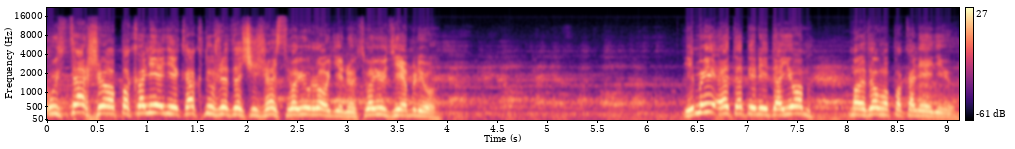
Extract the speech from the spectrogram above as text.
у старшего поколения, как нужно защищать свою родину, свою землю. И мы это передаем молодому поколению.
